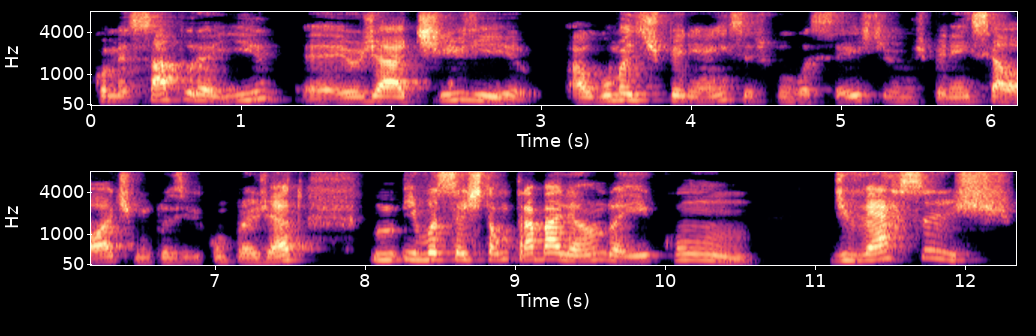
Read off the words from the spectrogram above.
começar por aí. É, eu já tive algumas experiências com vocês, tive uma experiência ótima, inclusive com o projeto, e vocês estão trabalhando aí com diversas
